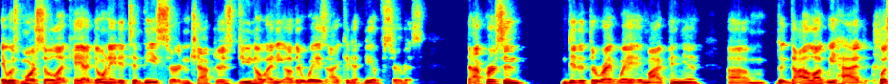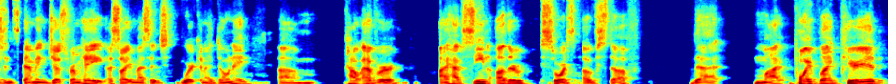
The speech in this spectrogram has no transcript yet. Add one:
It was more so like, hey, I donated to these certain chapters. Do you know any other ways I could be of service? That person did it the right way, in my opinion. Um, the dialogue we had wasn't stemming just from, hey, I saw your message. Where can I donate? Um, however, I have seen other sorts of stuff that my point blank period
